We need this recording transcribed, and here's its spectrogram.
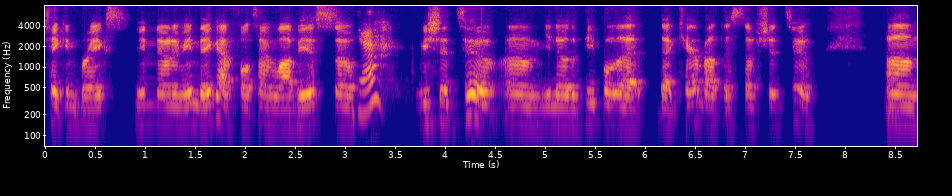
taking breaks you know what i mean? They got full-time lobbyists so yeah. we should too. Um, you know the people that that care about this stuff should too um,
